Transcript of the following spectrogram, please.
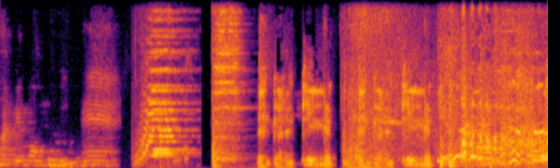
หันไปมองคุณหญิงแม่ I gotta get it. I gotta get it.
